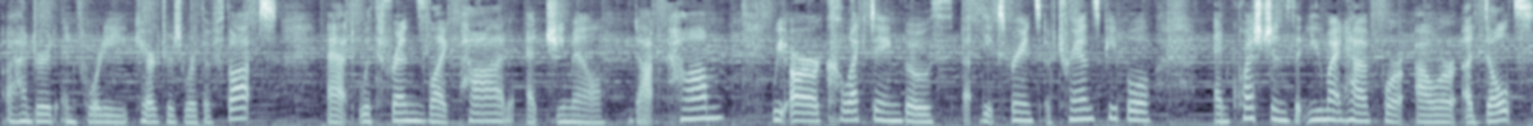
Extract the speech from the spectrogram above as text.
140 characters worth of thoughts at withfriendslikepod at gmail.com. We are collecting both the experience of trans people and questions that you might have for our adults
